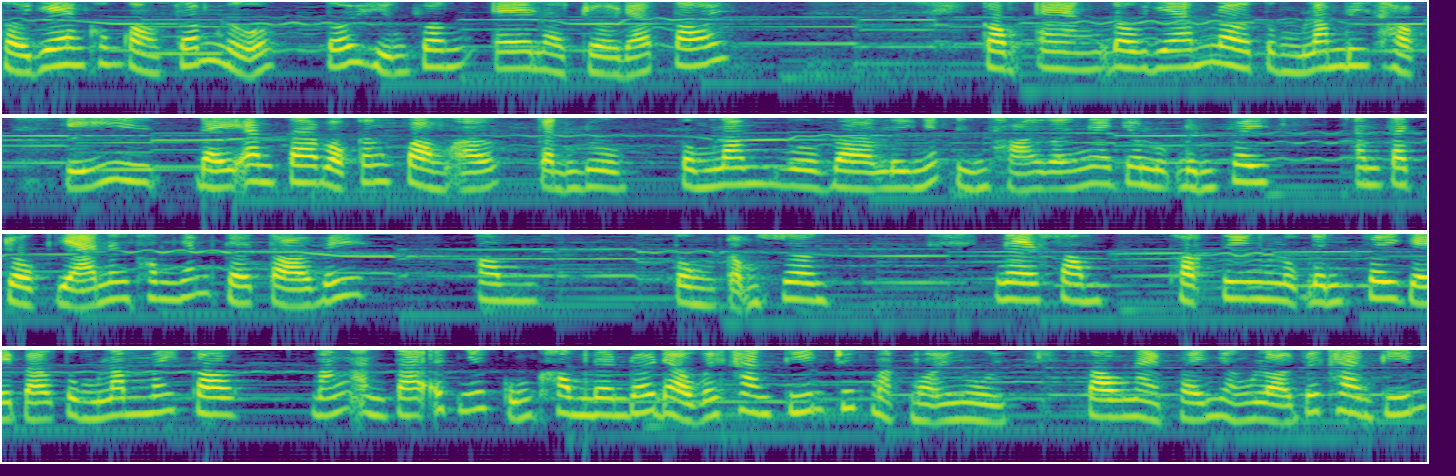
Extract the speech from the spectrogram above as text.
thời gian không còn sớm nữa, tới huyện Vân e là trời đã tối. Công an đâu dám lôi Tùng Lâm đi thật, chỉ đẩy anh ta vào căn phòng ở cạnh đường. Tùng Lâm vừa vào liền nhấc điện thoại gọi ngay cho Lục Định Phi. Anh ta trột dạ nên không dám kể tội với ông Tùng Trọng Sơn. Nghe xong, thoạt tiên Lục Định Phi dạy bảo Tùng Lâm mấy câu. Mắng anh ta ít nhất cũng không nên đối đầu với Khang Kiếm trước mặt mọi người, sau này phải nhận lỗi với Khang Kiếm.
